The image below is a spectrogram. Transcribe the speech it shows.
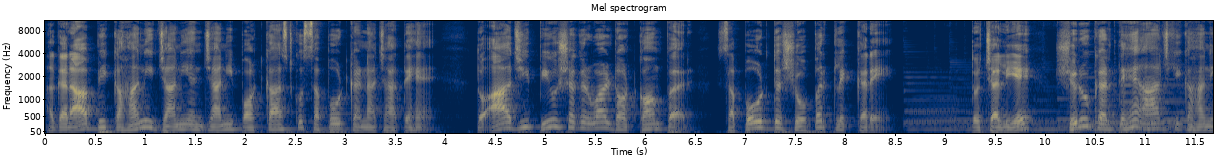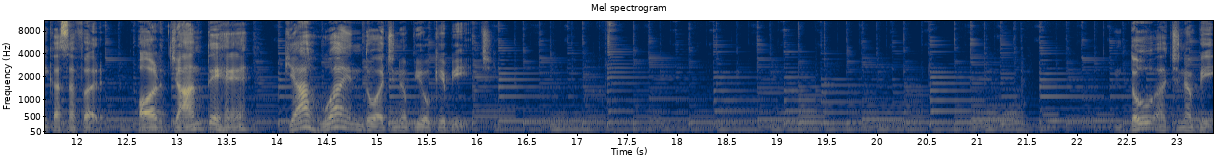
अगर आप भी कहानी जानी अनजानी पॉडकास्ट को सपोर्ट करना चाहते हैं तो आज ही पीयूष अग्रवाल डॉट कॉम पर सपोर्ट द शो पर क्लिक करें। तो चलिए शुरू करते हैं आज की कहानी का सफ़र, और जानते हैं क्या हुआ इन दो अजनबियों के बीच। दो अजनबी,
